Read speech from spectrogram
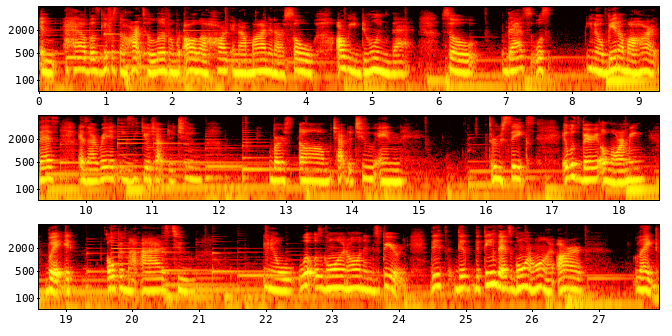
and have us give us the heart to love Him with all our heart and our mind and our soul? Are we doing that? So that's what's you know been on my heart that's as i read ezekiel chapter 2 verse um chapter 2 and through 6 it was very alarming but it opened my eyes to you know what was going on in the spirit the, the, the things that's going on are like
